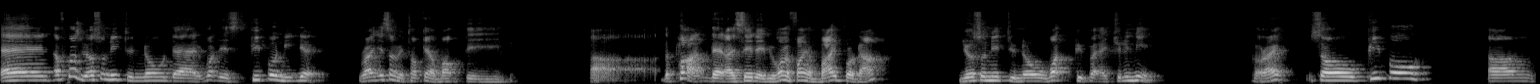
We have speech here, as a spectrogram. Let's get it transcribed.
And of course, we also need to know that what is people needed, right? Just now we're talking about the uh the part that I say that if you want to find a byproduct, you also need to know what people actually need. All right. So people um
